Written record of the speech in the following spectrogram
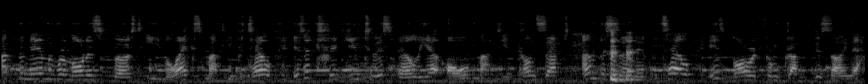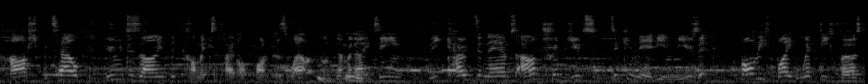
The name of Ramona's first evil ex, Matthew Patel, is a tribute to this earlier old Matthew concept, and the surname Patel is borrowed from graphic designer Harsh Patel, who designed the comic's title font as well. Hmm. Number 19. The character names are tributes to Canadian music. Before we fight with the first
